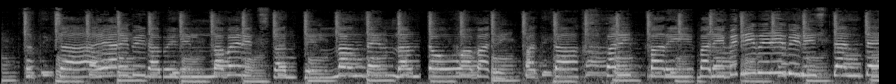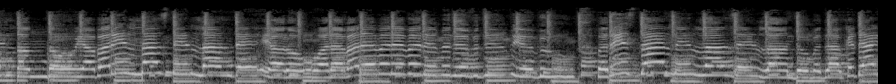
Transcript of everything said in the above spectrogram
But it's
